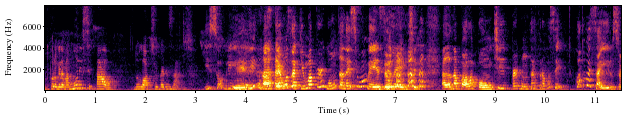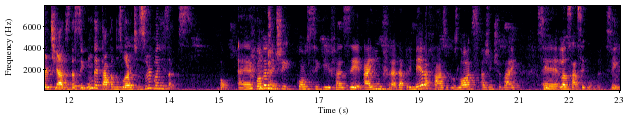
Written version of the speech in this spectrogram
do programa municipal do Lotes Urbanizados. E sobre ele, nós temos aqui uma pergunta nesse momento. Excelente. A Ana Paula Ponte pergunta para você: quando vai sair os sorteados da segunda etapa dos lotes urbanizados? Bom, é, quando a gente conseguir fazer a infra da primeira fase dos lotes, a gente vai é, lançar a segunda. Sim.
